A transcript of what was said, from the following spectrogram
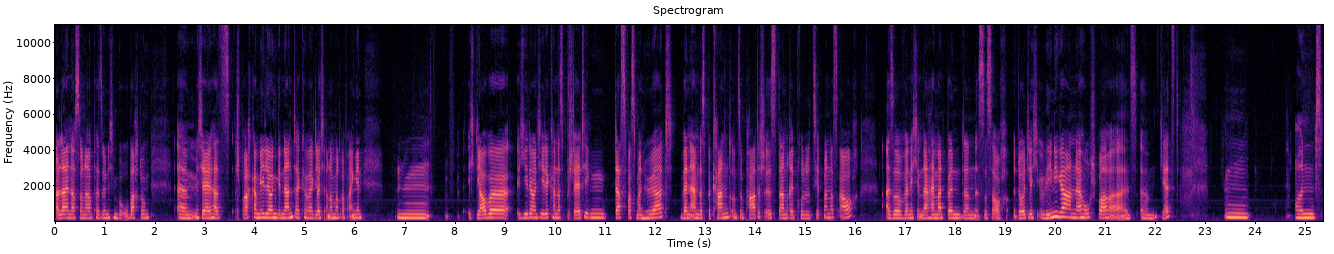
allein nach so einer persönlichen Beobachtung. Ähm, Michael hat es Sprachchameleon genannt, da können wir gleich auch nochmal drauf eingehen. Mm, ich glaube, jeder und jede kann das bestätigen. Das, was man hört, wenn einem das bekannt und sympathisch ist, dann reproduziert man das auch. Also wenn ich in der Heimat bin, dann ist es auch deutlich weniger an der Hochsprache als ähm, jetzt. Mm, und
